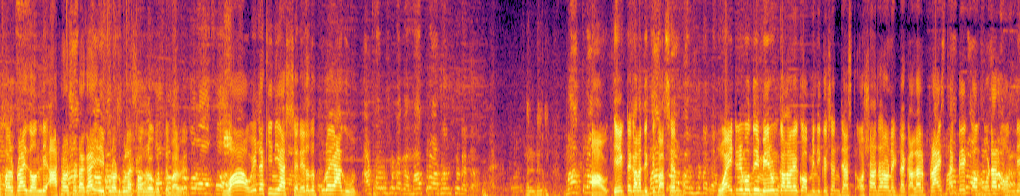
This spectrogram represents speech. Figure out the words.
offer price only 1800 টাকায়। এই সংগ্রহ করতে পারবেন ওয়াও এটা আসছেন? এটা তো পুরাই আগুন। একটা কালার দেখতে পাচ্ছেন। মধ্যে মেরুন কালারের জাস্ট অসাধারণ একটা কালার প্রাইস থাকবে কম্পিউটার অনলি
